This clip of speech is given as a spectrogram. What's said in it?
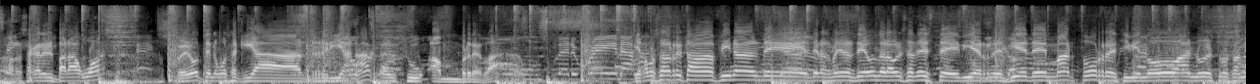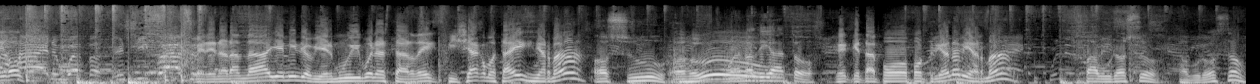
para sacar el paraguas, pero tenemos aquí a Rihanna con su umbrella. Llegamos a la recta final de, de las mañanas de Onda Aragonesa de este viernes 10 de marzo, recibiendo a nuestros amigos Belén Aranda y Emilio Biel. Muy buenas tardes. Pisha, ¿cómo estáis, mi hermana? Osu. Buenos días a todos. ¿Qué, qué tal por, por Triana, mi hermana? Fabuloso. Fabuloso.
